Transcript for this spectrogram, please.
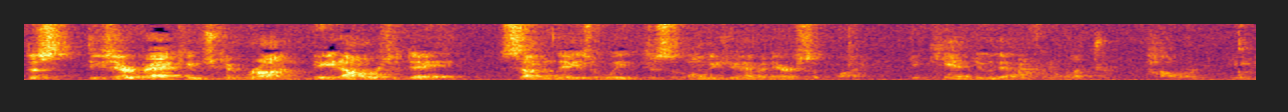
This, these air vacuums can run eight hours a day, seven days a week, just as long as you have an air supply. You can't do that with an electric powered unit.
